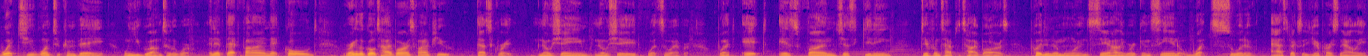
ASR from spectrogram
what you want to convey when you go out into the world. And if that fine, that gold, regular gold tie bar is fine for you, that's great. No shame, no shade whatsoever. But it is fun just getting different types of tie bars, putting them on, seeing how they work, and seeing what sort of aspects of your personality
